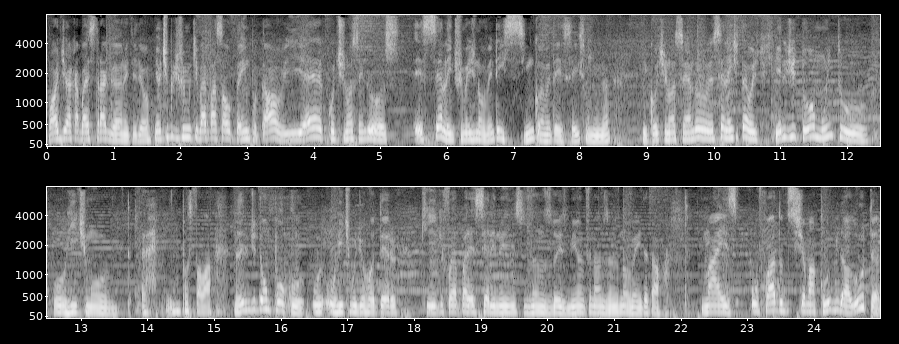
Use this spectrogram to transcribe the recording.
pode acabar estragando, entendeu? E é o tipo de filme que vai passar o tempo e tal, e é, continua sendo excelente. O filme é de 95, 96, se não me engano. E continua sendo excelente até hoje. E ele ditou muito o ritmo. ah, Não posso falar, mas ele ditou um pouco o, o ritmo de um roteiro que, que foi aparecer ali no início dos anos 2000, no final dos anos 90 e tal. Mas o fato de se chamar Clube da Luta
